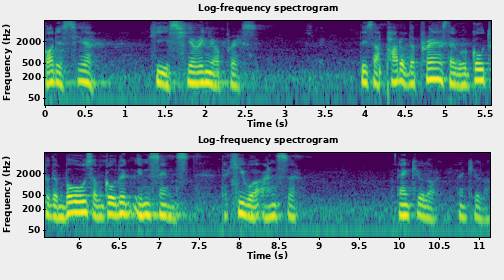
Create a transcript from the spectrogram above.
God is here. He is hearing your prayers. These are part of the prayers that will go to the bowls of golden incense that He will answer. Thank you, Lord. Thank you, Lord.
